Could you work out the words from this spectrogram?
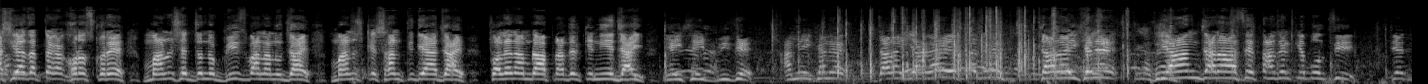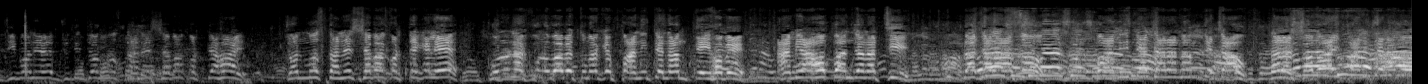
আশি হাজার টাকা খরচ করে মানুষের জন্য ব্রিজ বানানো যায়, মানুষকে শান্তি দেওয়া যায়? চলেন আমরা আপনাদেরকে নিয়ে যাই এই সেই ব্রিজে আমি এখানে যারা যারা এখানে ইয়াং যারা আছে তাদেরকে বলছি যে জীবনে যদি জন্মস্থানের সেবা করতে হয়, জন্মস্থানের সেবা করতে গেলে কোনো না কোনো ভাবে তোমাকে পানিতে নামতেই হবে। আমি আহ্বান জানাচ্ছি, তোমরা যারা আছো, পানিতে যারা নামতে চাও, তারা সবাই পানিতে নামো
